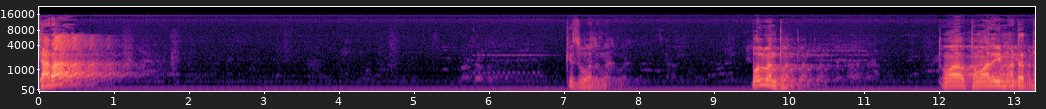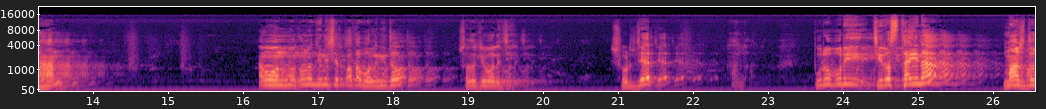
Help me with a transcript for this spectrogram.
চারা কিছু বলে না। বলবেন তো? তোমার তোমার এই মাঠের ধান? আমি অন্য কোনো জিনিসের কথা বলিনি তো। শুধু কি বলেছি? সূর্যের আলো। পুরোপুরি চিরস্থায়ী না? মাস দু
